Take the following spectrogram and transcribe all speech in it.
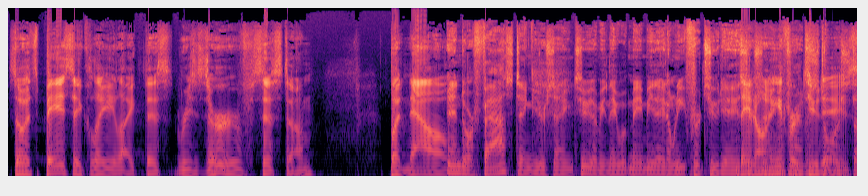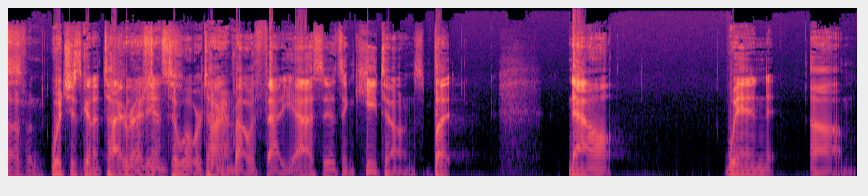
So it's basically like this reserve system but now and or fasting, you're saying too. I mean, they maybe they don't eat for two days. they don't eat for two days, Stuff and, which is going to tie right sense. into what we're talking Yeah. about with fatty acids and ketones. But now, when um,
